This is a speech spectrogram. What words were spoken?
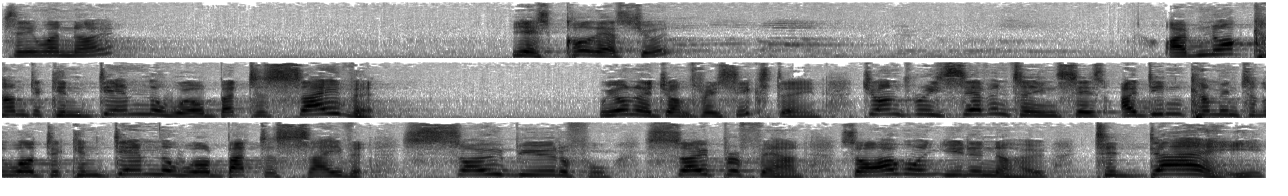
Does anyone know? Yes, call it out, Stuart. I've not come to condemn the world, but to save it. We all know John 3:16. John 3:17 says, "I didn't come into the world to condemn the world but to save it." So beautiful, so profound. So I want you to know, today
